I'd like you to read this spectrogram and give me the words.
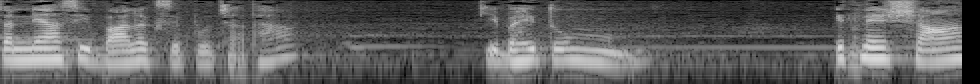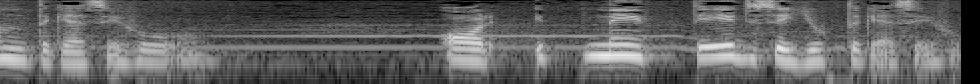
सन्यासी बालक से पूछा था कि भाई तुम इतने शांत कैसे हो? और इतने तेज से युक्त कैसे हो?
